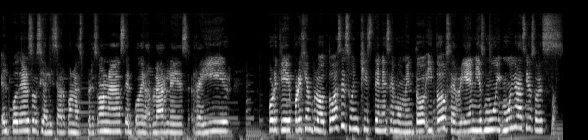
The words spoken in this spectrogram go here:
El poder socializar con las personas, el poder hablarles, reír, porque, por ejemplo, tú haces un chiste en ese momento y todos se ríen y es muy, muy gracioso, es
